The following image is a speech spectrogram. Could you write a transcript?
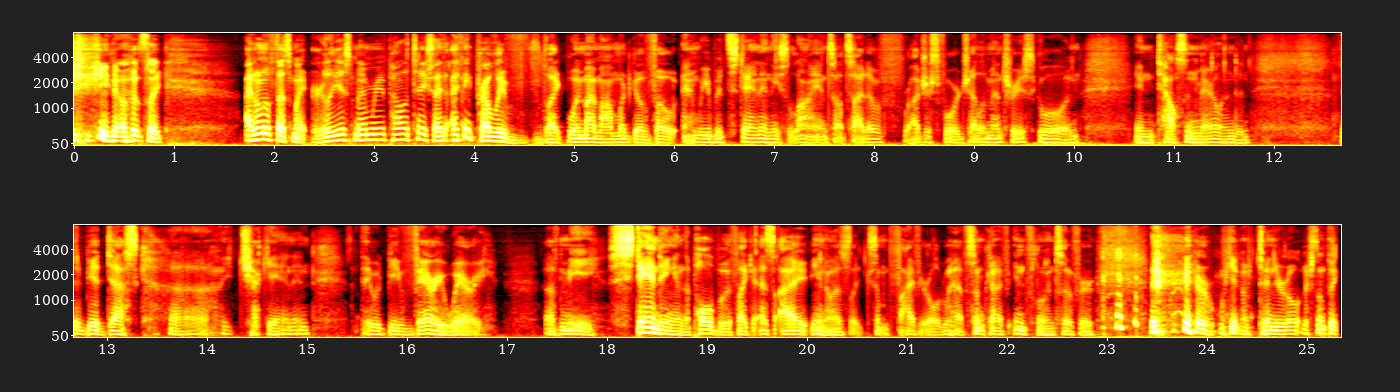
you know, it's like, I don't know if that's my earliest memory of politics. I, I, think probably like when my mom would go vote and we would stand in these lines outside of Rodgers Forge Elementary School and in Towson, Maryland, and there'd be a desk. Uh, you'd check in, and they would be very wary of me standing in the poll booth, like as I, you know, as like some five year old would have some kind of influence over, or you know, ten year old or something.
